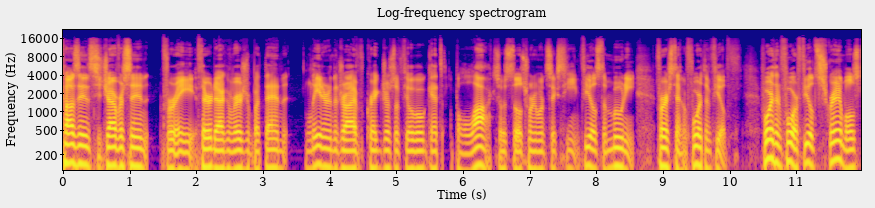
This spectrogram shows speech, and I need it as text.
Cousins to Jefferson for a third down conversion, but then later in the drive, Greg Joseph field goal gets blocked, so it's still 21-16. Fields to Mooney, first down, fourth and field, fourth and four. Fields scrambles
